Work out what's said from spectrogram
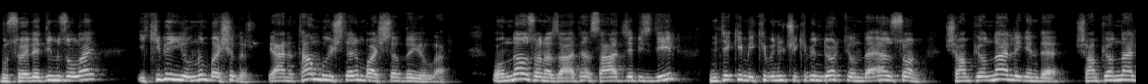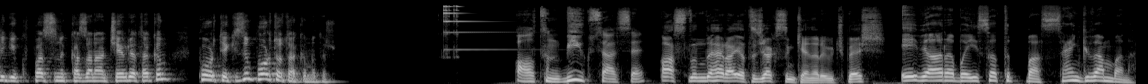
Bu söylediğimiz olay 2000 yılının başıdır. Yani tam bu işlerin başladığı yıllar. Ondan sonra zaten sadece biz değil, nitekim 2003-2004 yılında en son Şampiyonlar Ligi'nde Şampiyonlar Ligi kupasını kazanan çevre takım Portekiz'in Porto takımıdır. Altın bir yükselse Aslında her ay atacaksın kenara 3-5. Evi arabayı satıp bas sen güven bana.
